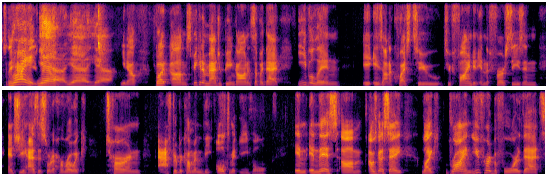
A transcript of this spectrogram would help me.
so they right. Yeah. Yeah. Yeah. you know. But um, speaking of magic being gone and stuff like that, Evil-Lyn is on a quest to to find it in the first season, and she has this sort of heroic turn after becoming the ultimate evil. In in this, um, I was gonna say, like Brian, you've heard before that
